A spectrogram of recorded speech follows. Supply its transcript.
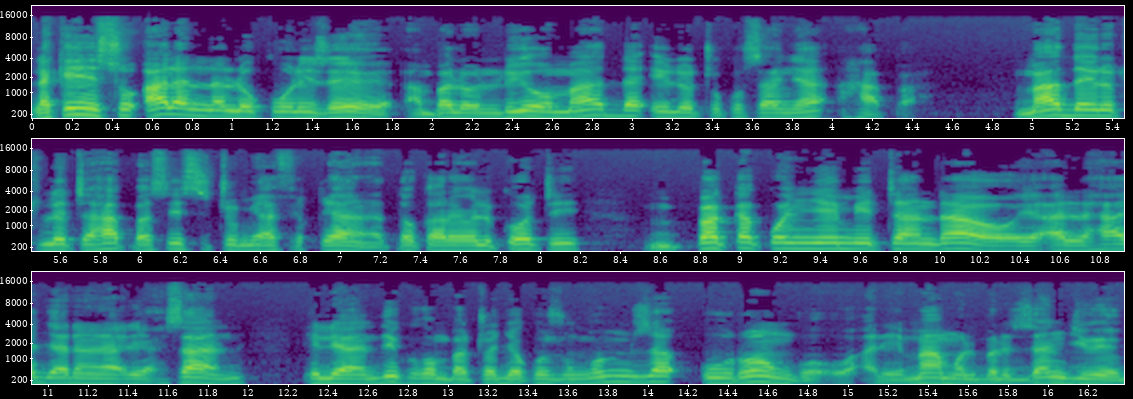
Lakini suala ninalokuuliza wewe ambalo ndio mada iliyotukusanya hapa, mada iliyotuleta hapa sisi, tumeafikiana toka Royal Court mpaka kwenye mitandao ya Alhajar na Alihsan iliandikwa kwamba tutaja kuzungumza urongo wa alimamu Albarzanji. Wewe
